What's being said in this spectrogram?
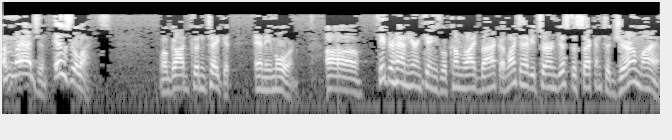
Imagine. Israelites. Well, God couldn't take it anymore. Uh, keep your hand here in Kings. We'll come right back. I'd like to have you turn just a second to Jeremiah.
